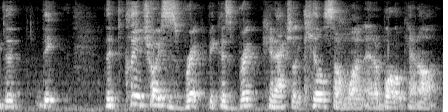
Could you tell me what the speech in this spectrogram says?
the the the clear choice is brick because brick can actually kill someone and a bottle cannot.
